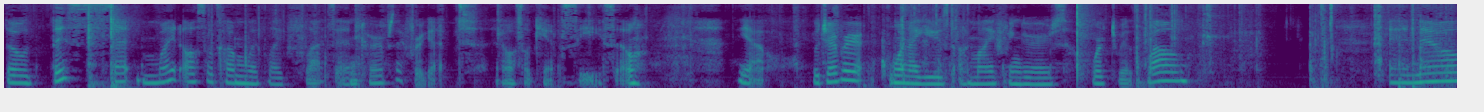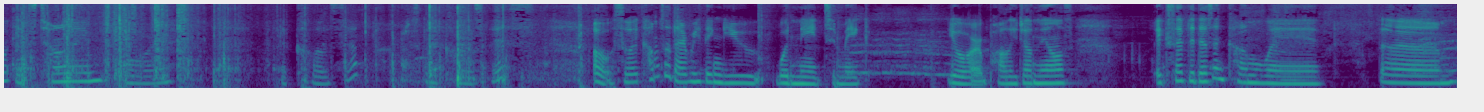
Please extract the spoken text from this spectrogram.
Though this set might also come with like flats and curves, I forget. I also can't see, so yeah, whichever one I used on my fingers worked really well. And now it's time for the close-up. I'm just gonna close this. Oh, so it comes with everything you would need to make your polygel nails, except it doesn't come with the,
